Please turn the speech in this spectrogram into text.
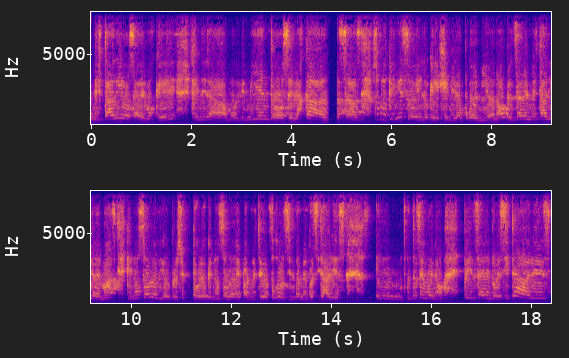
un estadio sabemos que genera movimientos en las casas. Yo creo que eso es lo que genera un poco de miedo, ¿no? Pensar en un estadio además que no solo, digo, el proyecto creo que no solo es para un estadio de fútbol, sino también recitales. Eh, entonces, bueno, pensar en recitales,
